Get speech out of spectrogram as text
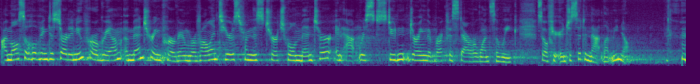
I'm also hoping to start a new program, a mentoring program, where volunteers from this church will mentor an at risk student during the breakfast hour once a week. So if you're interested in that, let me know.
